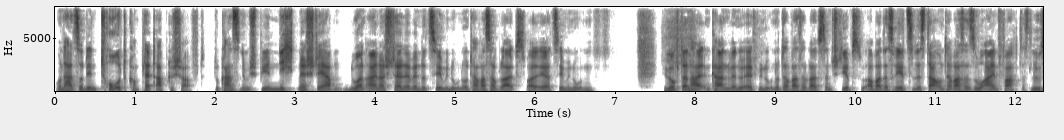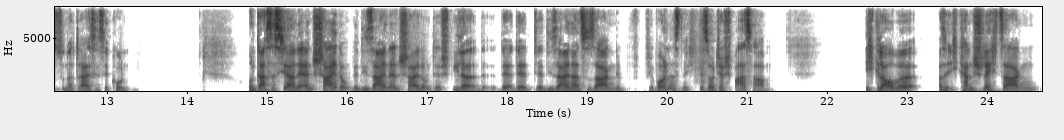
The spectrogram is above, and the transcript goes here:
und hat so den Tod komplett abgeschafft. Du kannst in dem Spiel nicht mehr sterben, nur an einer Stelle, wenn du zehn Minuten unter Wasser bleibst, weil er zehn Minuten die Luft anhalten kann. Wenn du elf Minuten unter Wasser bleibst, dann stirbst du. Aber das Rätsel ist da unter Wasser so einfach, das löst du nach 30 Sekunden. Und das ist ja eine Entscheidung, eine Designentscheidung der Spieler, der, der, der Designer zu sagen, wir wollen das nicht, ihr sollt ja Spaß haben. Ich glaube, also ich kann schlecht sagen,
